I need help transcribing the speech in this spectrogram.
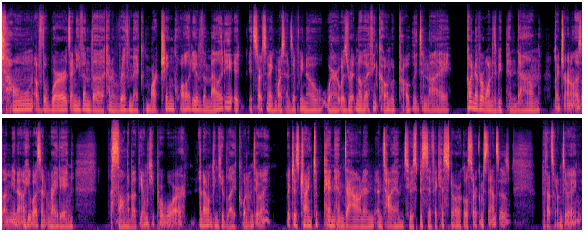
tone of the words and even the kind of rhythmic marching quality of the melody, it, it starts to make more sense if we know where it was written. Although I think Cohen would probably deny, Cohen never wanted to be pinned down by journalism. You know, he wasn't writing a song about the Yom Kippur War. And I don't think he'd like what I'm doing which is trying to pin him down and, and tie him to specific historical circumstances. But that's what I'm doing.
